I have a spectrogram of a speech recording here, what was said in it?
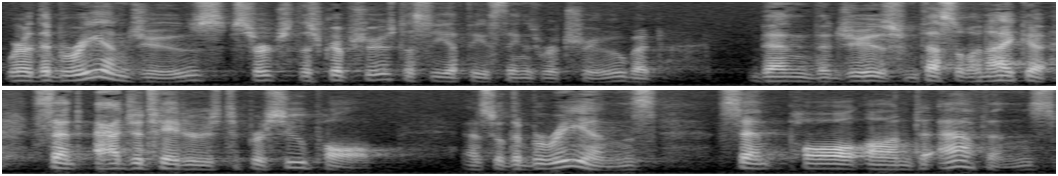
where the Berean Jews searched the scriptures to see if these things were true, but then the Jews from Thessalonica sent agitators to pursue Paul. And so the Bereans sent Paul on to Athens,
